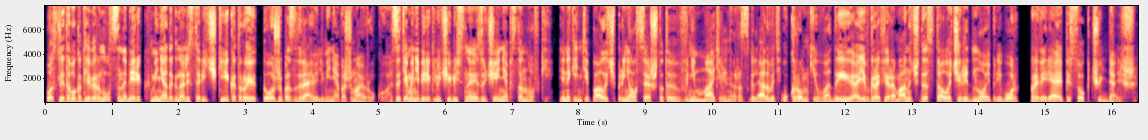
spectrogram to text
После того, как я вернулся на берег, меня догнали старички, которые тоже поздравили меня, пожимая руку. Затем они переключились на изучение обстановки. Иннокентий Палыч принялся что-то внимательно разглядывать у кромки воды, а Евграфий Романович достал очередной прибор, проверяя песок чуть дальше.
